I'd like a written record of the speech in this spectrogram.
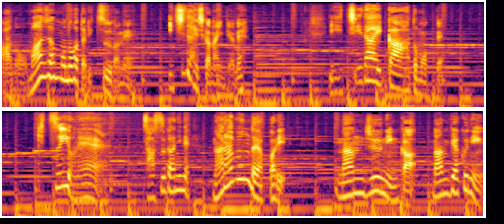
あの、麻雀物語2がね、1台しかないんだよね。1台かと思って。きついよね。さすがにね、並ぶんだやっぱり。何十人か、何百人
